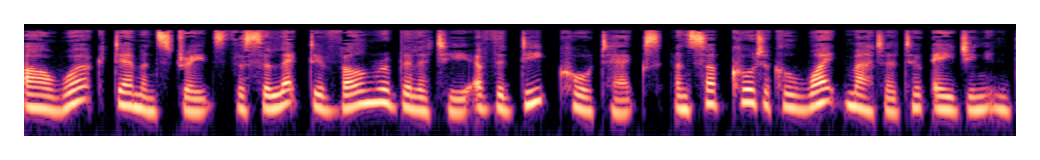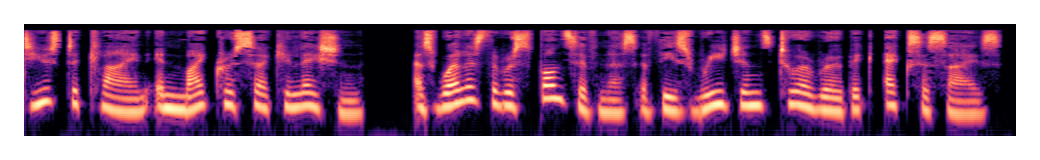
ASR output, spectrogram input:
Our work demonstrates the selective vulnerability of the deep cortex and subcortical white matter to aging induced decline in microcirculation, as well as the responsiveness of these regions to aerobic exercise.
